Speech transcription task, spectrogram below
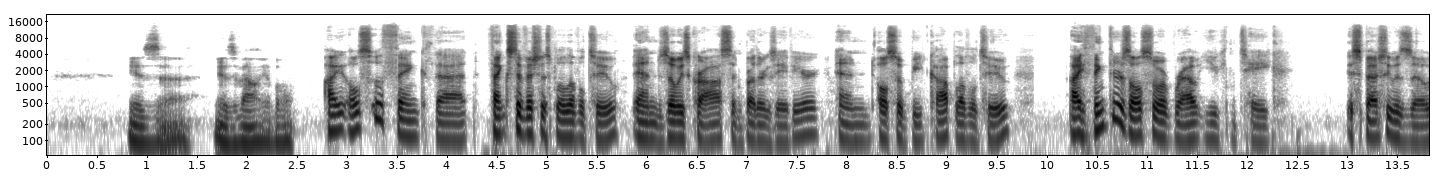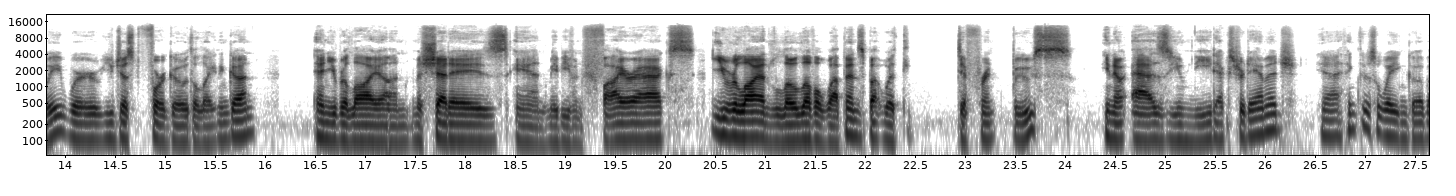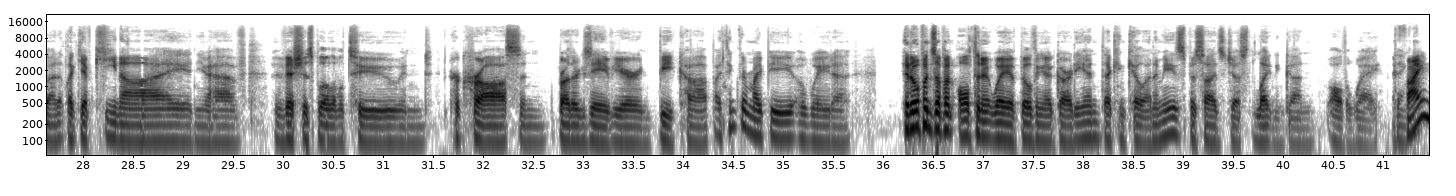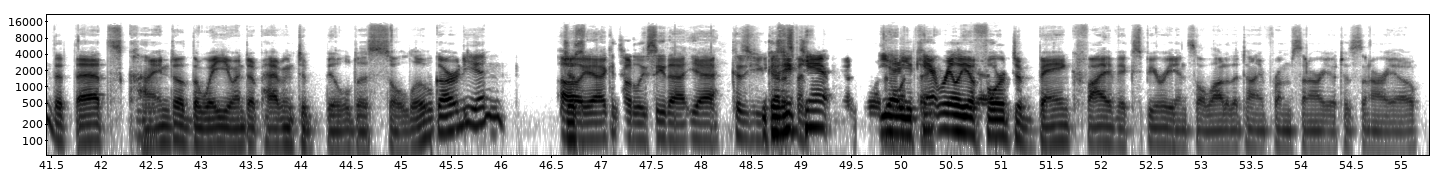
is uh, is valuable. I also think that thanks to Vicious Blow level 2 and Zoey's Cross and Brother Xavier and also Beat Cop level 2, I think there's also a route you can take, especially with Zoe, where you just forego the lightning gun and you rely on machetes and maybe even fire axe. You rely on low level weapons, but with different boosts, you know, as you need extra damage. Yeah, I think there's a way you can go about it. Like you have Keen Eye and you have Vicious Blow level two and her cross and Brother Xavier and Beat Cop. I think there might be a way to. It opens up an alternate way of building a guardian that can kill enemies besides just lightning gun all the way. I thing. find that that's kind of the way you end up having to build a solo guardian oh yeah, I can totally see that. Yeah, because you because you can't. Yeah, you thing. can't really Yeah. afford to bank five experience a lot of the time from scenario to scenario.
